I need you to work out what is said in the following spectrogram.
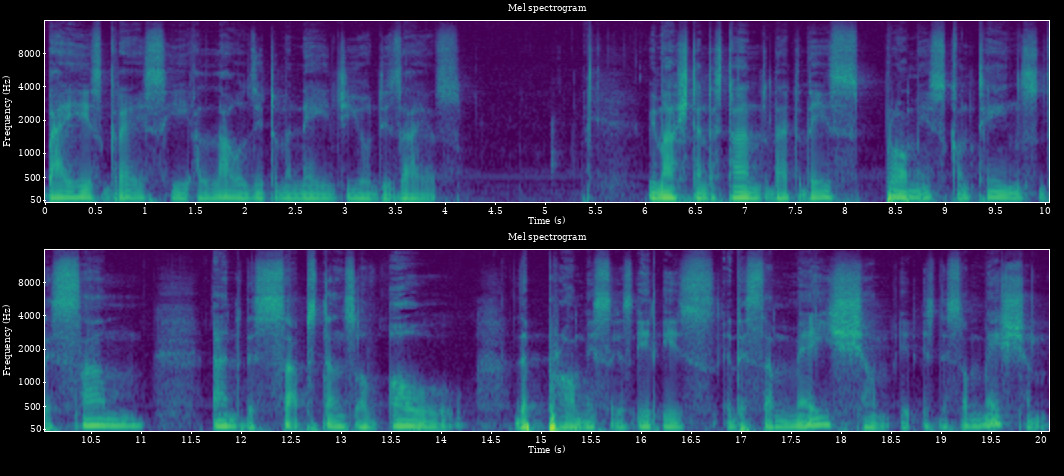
by His grace, He allows you to manage your desires. We must understand that this promise contains the sum and the substance of all the promises. It is the summation, it is the summation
